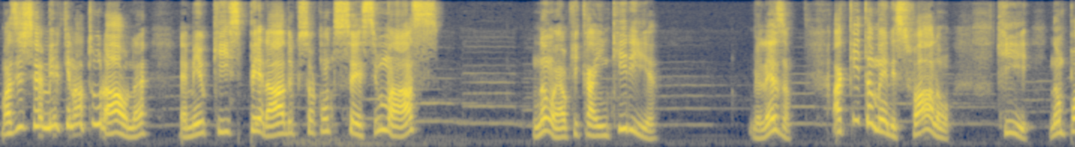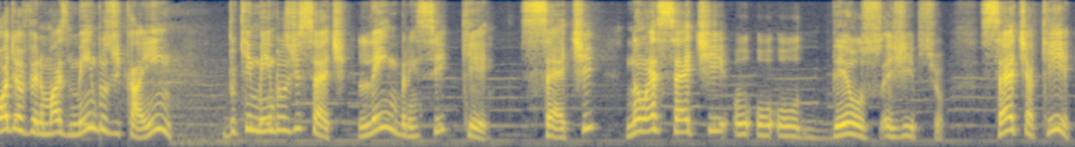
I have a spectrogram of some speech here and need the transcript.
mas isso é meio que natural, né? É meio que esperado que isso acontecesse, mas não é o que Caim queria. Beleza? Aqui também eles falam que não pode haver mais membros de Caim do que membros de Sete. Lembrem-se que Sete não é Sete o, o, o deus egípcio. Sete aqui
